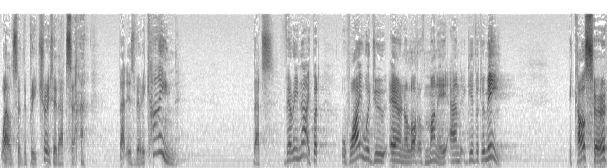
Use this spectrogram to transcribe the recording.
Well, said the preacher, he said, That's, uh, that is very kind. That's very nice. But why would you earn a lot of money and give it to me? Because, sir,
